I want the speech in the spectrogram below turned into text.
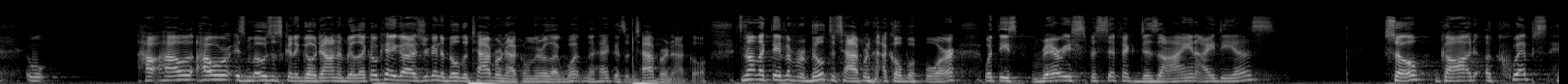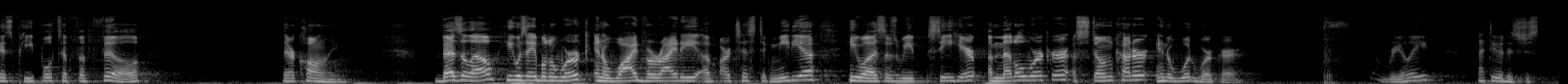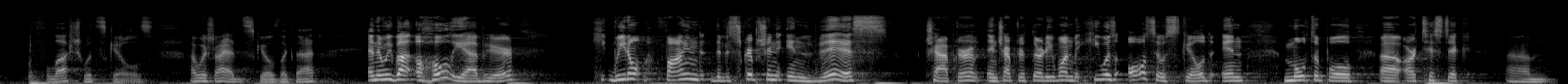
How, how, how is Moses going to go down and be like, okay, guys, you're going to build a tabernacle? And they're like, what in the heck is a tabernacle? It's not like they've ever built a tabernacle before with these very specific design ideas. So God equips his people to fulfill their calling. Bezalel, he was able to work in a wide variety of artistic media. He was, as we see here, a metal worker, a stone cutter, and a woodworker. Really? That dude is just flush with skills. I wish I had skills like that. And then we've got Aholiab here. He, we don't find the description in this chapter, in chapter 31, but he was also skilled in multiple uh, artistic um,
